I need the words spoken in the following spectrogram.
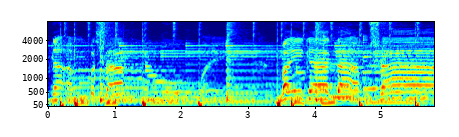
na ang pasakit mo ay may katapusan.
